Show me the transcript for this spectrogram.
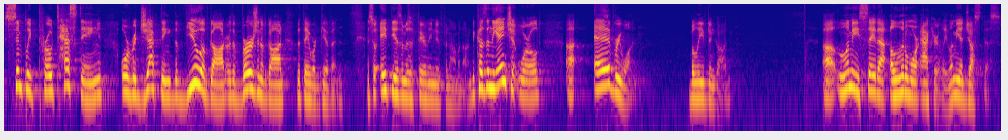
simply protesting or rejecting the view of God or the version of God that they were given. And so atheism is a fairly new phenomenon because in the ancient world, uh, everyone believed in God. Uh, let me say that a little more accurately. Let me adjust this.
